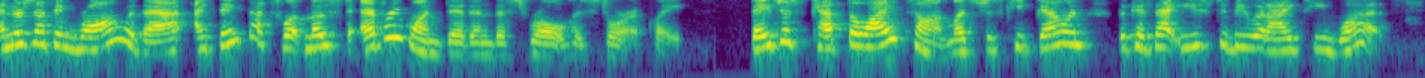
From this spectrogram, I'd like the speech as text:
And there's nothing wrong with that. I think that's what most everyone did in this role historically. They just kept the lights on. Let's just keep going because that used to be what IT was.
